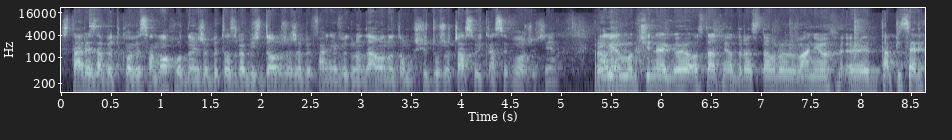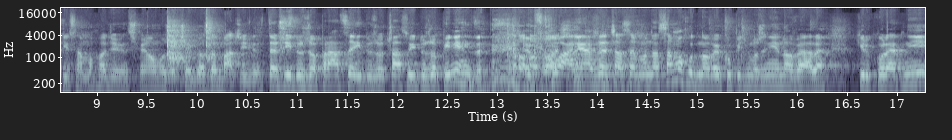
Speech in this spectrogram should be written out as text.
stary, zabytkowy samochód, no i żeby to zrobić dobrze, żeby fajnie wyglądało, no to musisz dużo czasu i kasy włożyć, nie? Robiłem odcinek e, ostatnio o odrestaurowywaniu e, tapicerki w samochodzie, więc śmiało możecie go zobaczyć. Więc też i dużo pracy, i dużo czasu, i dużo pieniędzy No, wchłania, że czasem można samochód nowy kupić, może nie nowy, ale kilkuletni,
